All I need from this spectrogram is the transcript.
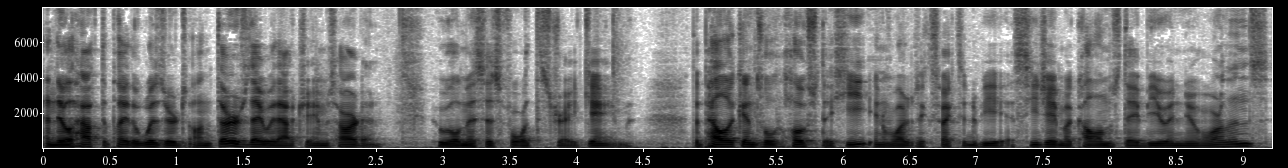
and they will have to play the Wizards on Thursday without James Harden, who will miss his fourth straight game. The Pelicans will host the Heat in what is expected to be CJ McCollum's debut in New Orleans.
